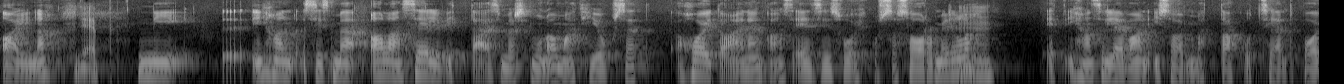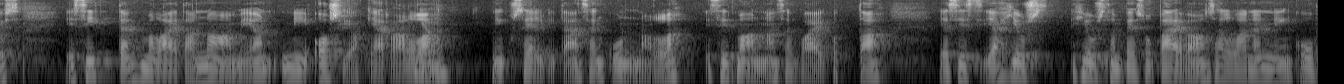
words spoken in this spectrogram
Aina. Jep. Niin ö, ihan, siis mä alan selvittää esimerkiksi mun omat hiukset hoitoaineen kanssa ensin suihkussa sormilla. Mm. Että ihan silleen vaan isoimmat takut sieltä pois. Ja sitten kun mä laitan naamion, niin osio kerralla Joo. niin kuin selvitään sen kunnolla. Ja sitten mä annan sen vaikuttaa. Ja, siis, ja hius, hiustenpesupäivä on sellainen niin kuin,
